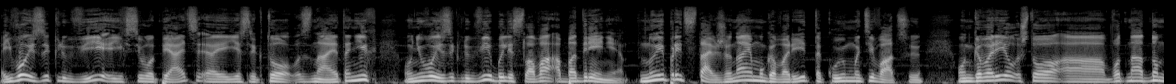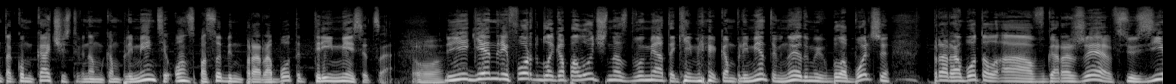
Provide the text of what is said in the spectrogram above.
его язык любви, их всего пять, а, если кто знает о них, у него язык любви были слова ободрения. Ну и представь, жена ему говорит такую мотивацию. Он говорил, что а, вот на одном таком качественном комплименте он способен проработать три месяца. О. И Генри Форд благополучно с двумя такими комплиментами, но я думаю, их было больше, проработал а, в гараже всю зиму,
